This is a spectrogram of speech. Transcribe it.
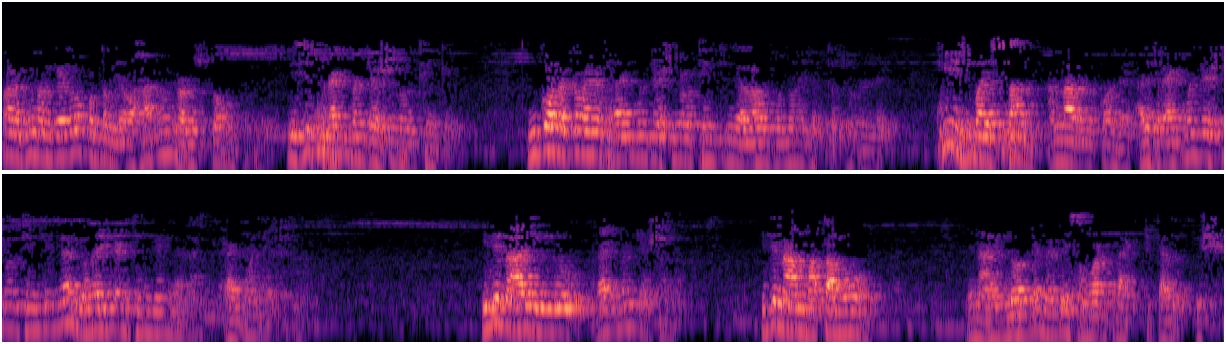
వాళ్ళకి మనకేదో కొంత వ్యవహారం నడుస్తూ ఉంటుంది. దిస్ ఇస్ ఫ్రాగ్మెంటేషనల్ థింకింగ్ ఇంకో రకమైన ఫ్రాగ్మెంటేషనల్ థింకింగ్ ఎలా ఉంటుందని అని చెప్తా చూడండి. హీఈస్ మై సన్ అన్నారనుకోండి అది fragmentational thinking united thinking fragmentation ఇది నా ఇల్లు ఫ్రాగ్మెంటేషన్ ఇది నా మతము. ఇది నా ఇల్లు అంటే మేబీ సమ్వాట్ ప్రాక్టికల్ ఇష్యూ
